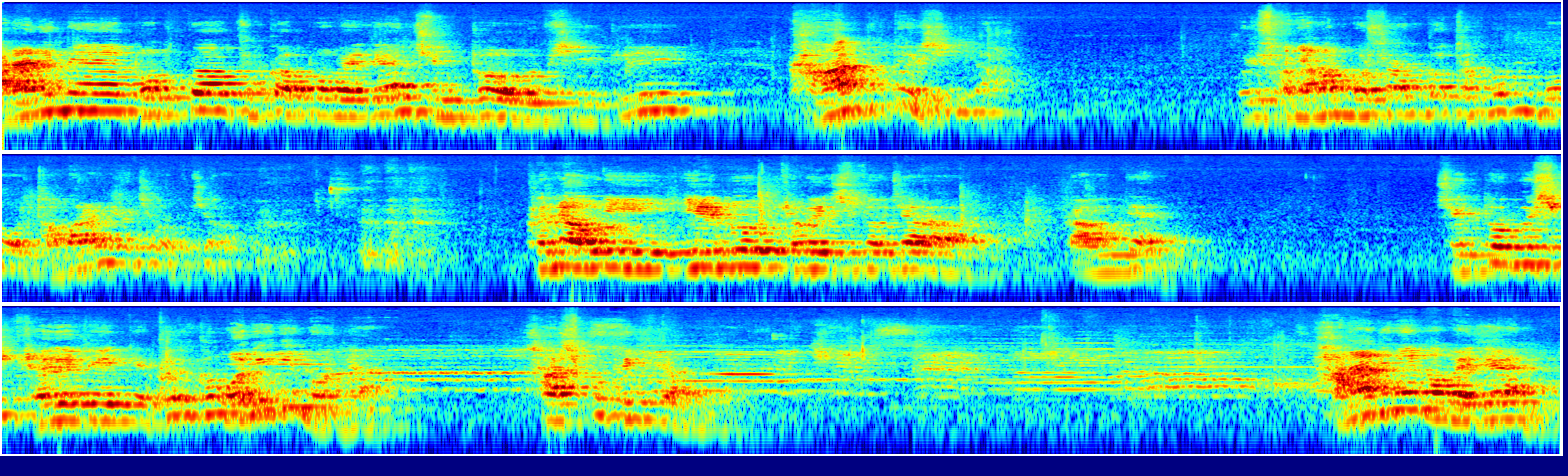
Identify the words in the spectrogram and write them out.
하나님의 법과 국가법에 대한 준법의식이 강한 분도 있습니다. 우리 손양한 목사님 같은 분은 뭐 더 말할 여지가 없죠. 그러나 우리 일부 교회 지도자 가운데 준법의식 결여되어 있는데 그, 그 원인이 뭐냐? 49페이지라고 하나님의 법에 대한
